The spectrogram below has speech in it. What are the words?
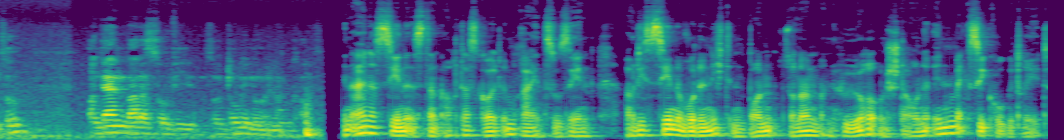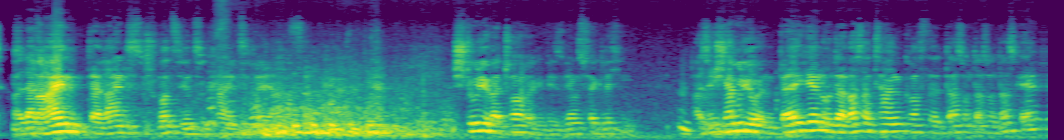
und so. Und dann war das so wie so Domino in meinem Kopf. In einer Szene ist dann auch das Gold im Rhein zu sehen. Aber die Szene wurde nicht in Bonn, sondern man höre und staune in Mexiko gedreht. Weil der Rhein, der Rhein ist zu schmutzig und zu kalt Jahreszeit. Studio wäre teurer gewesen, wir haben es verglichen. Also ein Studio in Belgien und der Wassertank kostet das und das und das Geld.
